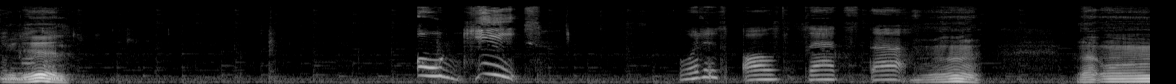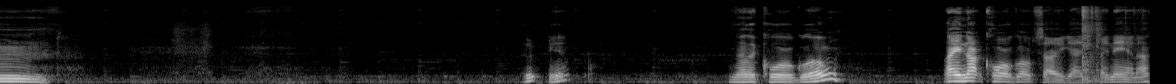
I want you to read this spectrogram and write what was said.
we did. Oh, jeez. What is all that stuff? Mm, that one. Oop, yep. Another coral glow. Hey, not coral glow, sorry guys. Banana.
